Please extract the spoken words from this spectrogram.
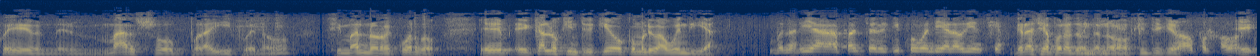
fue en, marzo, por ahí fue, ¿no? Si mal no recuerdo. Carlos Quintriqueo, ¿cómo le va? Buen día. Buenos días, Pancho, el equipo. Buen día a la audiencia. Gracias por atendernos, Quintriqueo. No, por favor. Eh,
